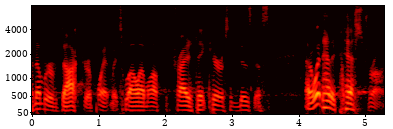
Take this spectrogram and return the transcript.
a number of doctor appointments while I'm off to try to take care of some business. And I went and had a test run.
